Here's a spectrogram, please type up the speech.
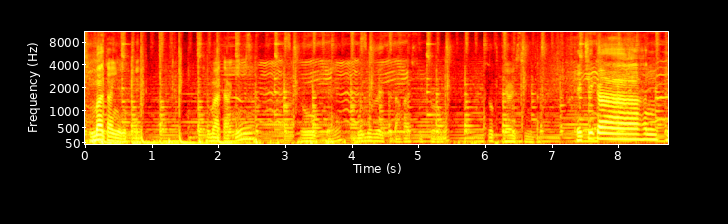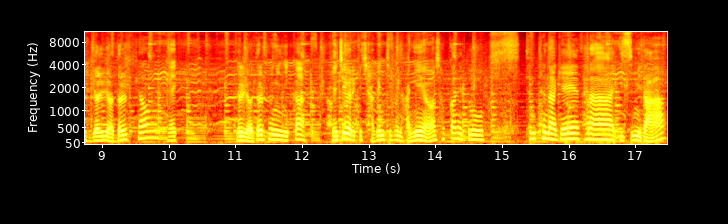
뒷마당이 이렇게 뒷마당이 이렇게 문으로 해서 나갈 수 있도록 이렇게 되어 있습니다. 대지가 한 18평, 100 18평이니까 대지가 이렇게 작은 집은 아니에요. 석간에도 튼튼하게 살아 있습니다.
